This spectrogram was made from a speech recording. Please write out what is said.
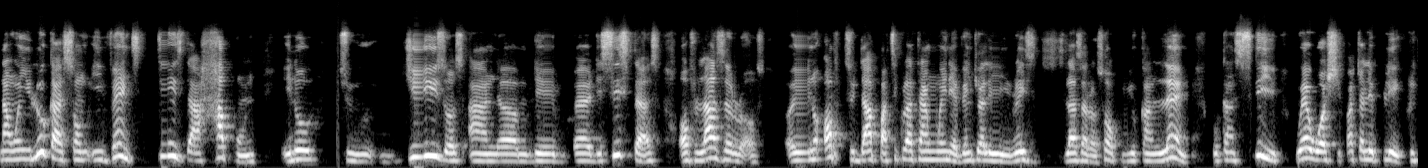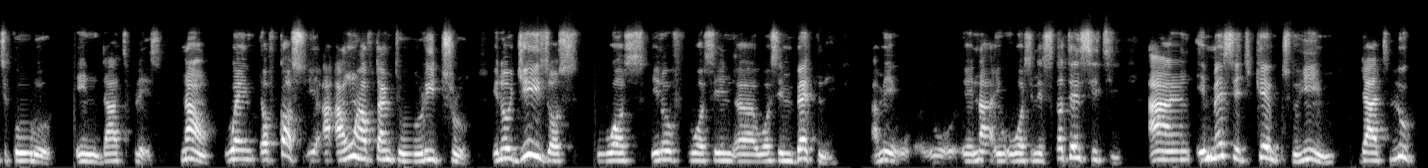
Now, when you look at some events, things that happen, you know, to Jesus and um, the uh, the sisters of Lazarus, you know, up to that particular time when he eventually raised Lazarus up, you can learn, you can see where worship actually play a critical role in that place. Now, when of course I, won't have time to read through. You know, Jesus was, you know, was in uh, was in Bethany. I mean, it was in a certain city, and a message came to him that look,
